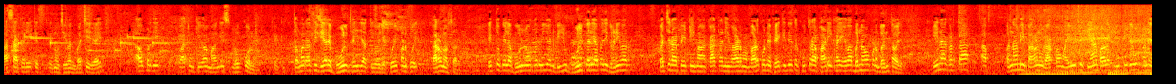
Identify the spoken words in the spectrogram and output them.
આશા કરીએ કે એનું જીવન બચી જાય. આ ઉપરથી વાત હું કહેવા માંગીશ લોકોને કે તમારાથી જ્યારે ભૂલ થઈ જતી હોય છે, કોઈ પણ કોઈ કારણોસર, એક તો પહેલાં ભૂલ ન કરવી જોઈએ અને બીજું ભૂલ કર્યા પછી ઘણીવાર કચરા પેટીમાં, કાંટાની વાડમાં બાળકોને ફેંકી દે તો કૂતરા ફાડી ખાય એવા બનાવો પણ બનતા હોય છે. એના કરતાં આ અનામી પારણું રાખવામાં આવ્યું છે. ત્યાં બાળક મૂકી દેવું અને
